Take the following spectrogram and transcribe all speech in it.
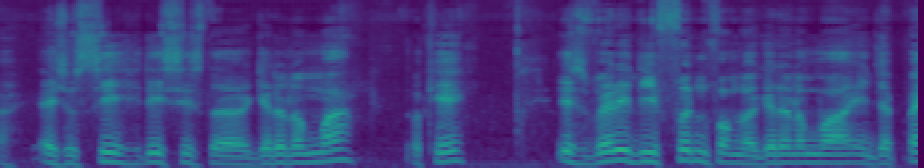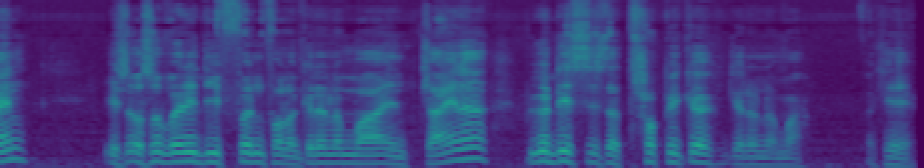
Uh, as you see, this is the Geronoma, okay? It's very different from the Geronoma in Japan. It's also very different from the Geronoma in China because this is a tropical Geronoma, okay?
